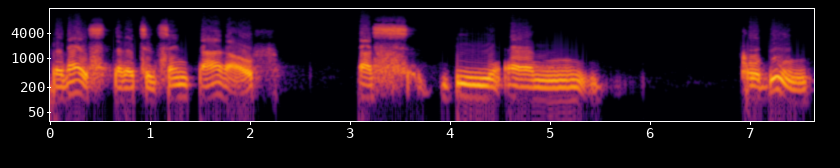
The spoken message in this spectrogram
verweist der Rezensent darauf, dass die ähm, Phobien,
